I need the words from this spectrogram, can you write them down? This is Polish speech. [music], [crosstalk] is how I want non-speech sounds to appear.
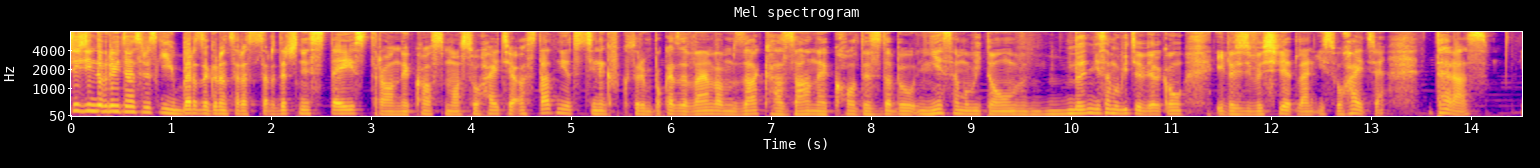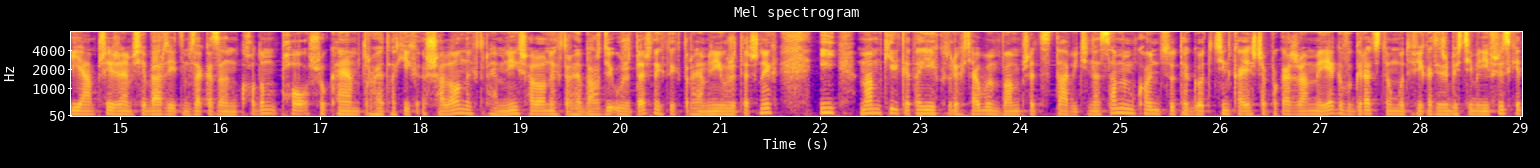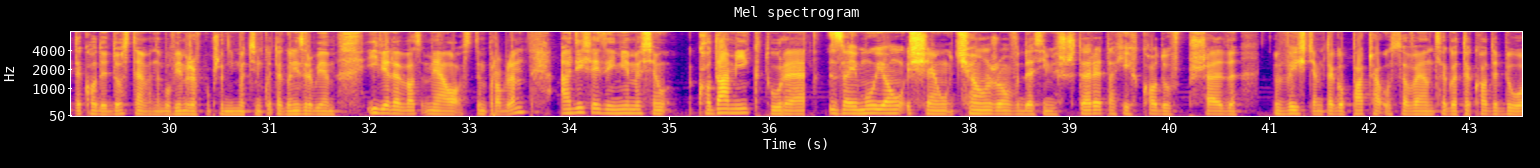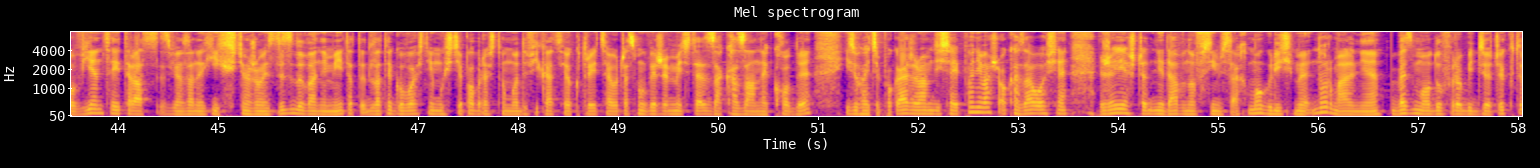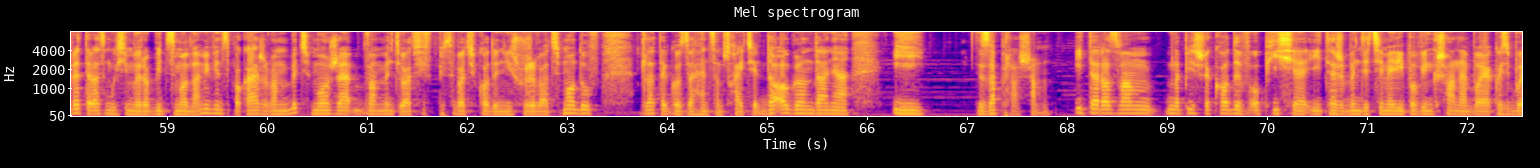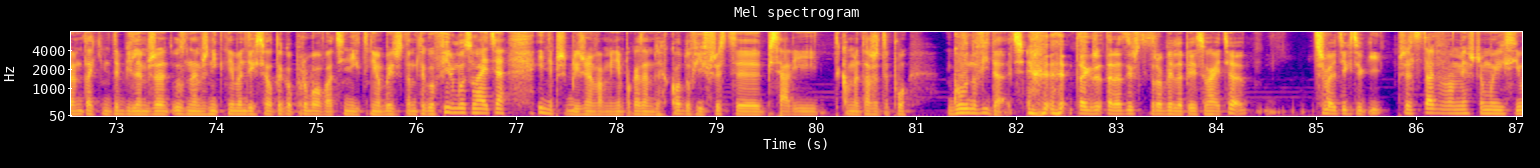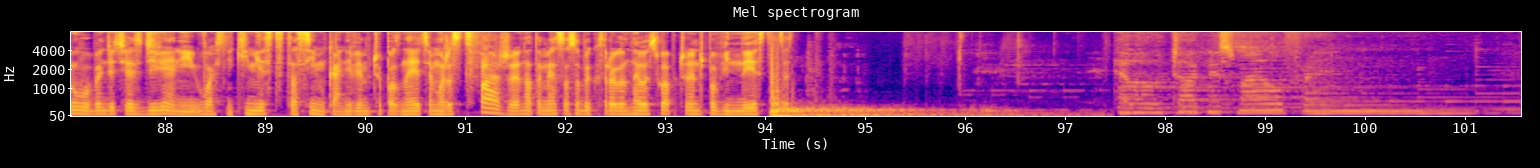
Cześć, dzień dobry, witam wszystkich bardzo gorąco raz serdecznie z tej strony Kosmo. Słuchajcie, ostatni odcinek, w którym pokazywałem wam zakazane kody, zdobył niesamowitą, w- niesamowicie wielką ilość wyświetleń i słuchajcie, teraz ja przyjrzałem się bardziej tym zakazanym kodom, poszukałem trochę takich szalonych, trochę mniej szalonych, trochę bardziej użytecznych, tych trochę mniej użytecznych i mam kilka takich, które chciałbym wam przedstawić. Na samym końcu tego odcinka jeszcze pokażę wam, jak wygrać tą modyfikację, żebyście mieli wszystkie te kody dostępne, bo wiem, że w poprzednim odcinku tego nie zrobiłem i wiele was miało z tym problem. A dzisiaj zajmiemy się kodami, które zajmują się ciążą w The Sims 4. Takich kodów przed wyjściem tego patcha usuwającego te kody było więcej, teraz związanych ich z ciążą jest zdecydowanie mniej, to, to dlatego właśnie musicie pobrać tą modyfikację, o której cały czas mówię, żeby mieć te zakazane kody. I słuchajcie, pokażę wam dzisiaj, ponieważ okazało się, że jeszcze niedawno w Simsach mogliśmy normalnie, bez modów robić rzeczy, które teraz musimy robić z modami, więc pokażę wam, być może wam będzie łatwiej wpisywać kody niż używać modów, dlatego zachęcam, słuchajcie, do oglądania i zapraszam. I teraz wam napiszę kody w opisie i też będziecie mieli powiększane, bo jakoś byłem takim debilem, że uznałem, że nikt nie będzie chciał tego próbować i nikt nie obejrzy tam tego filmu, słuchajcie. I nie przybliżyłem wam i nie pokazałem tych kodów i wszyscy pisali komentarze typu gówno widać. [laughs] Także teraz już to zrobię lepiej, słuchajcie. Trzymajcie kciuki. Przedstawię wam jeszcze moich simów, bo będziecie zdziwieni właśnie kim jest ta simka. Nie wiem, czy poznajecie może z twarzy, natomiast osoby, które oglądały Swap Challenge powinny. Jest promise my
